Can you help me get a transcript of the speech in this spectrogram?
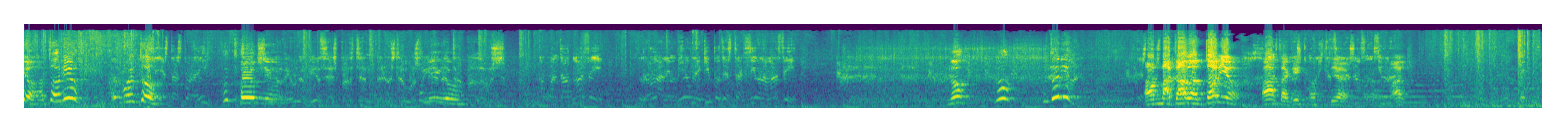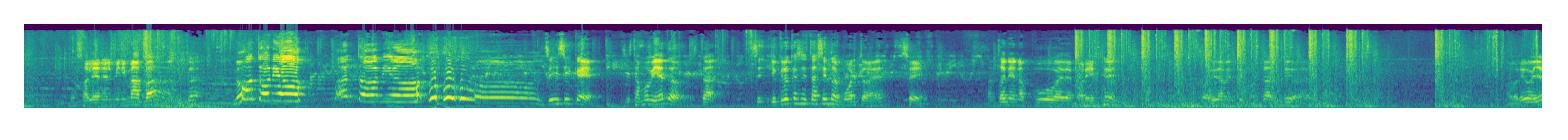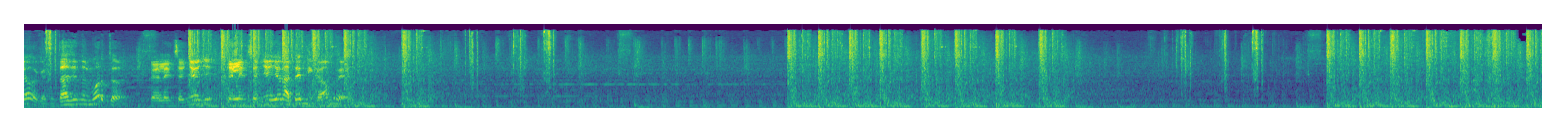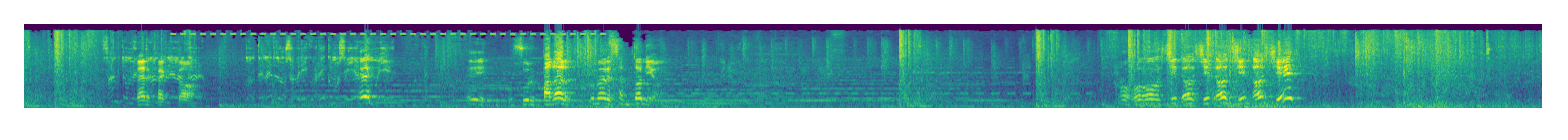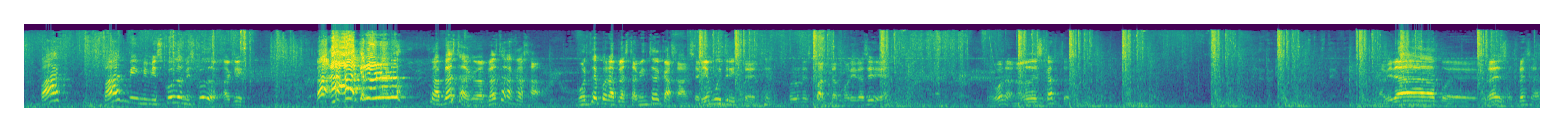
¡Antonio! ¡Antonio! ¡Has vuelto! ¿Estás por ahí? ¡Antonio! de una pieza Spartan, pero estamos bien Amigo. atrapados. Aguantad, Murphy. Roland, envía un equipo de extracción a Murphy. ¡No! ¡No! ¡Antonio! ¡Han matado a Antonio! ¡Ah, hasta aquí! ¡Hostia! mal. No salía en el minimapa. ¡No, Antonio! ¡Antonio! Sí, sí que se está moviendo. Está... yo creo que se está haciendo el muerto, ¿eh? Sí. Antonio no puede morir. Jodidamente inmortal, tío, ¿eh? No. Lo digo yo, que se está haciendo el muerto. Que le enseñé que le enseñé yo la técnica, hombre. Perfecto. averiguaré cómo se llama Eh. ¡Ey! ¡Usurpador! ¡Tú no eres Antonio! ¡Oh, oh, oh! ¡Shit! ¡Oh, shit! ¡Oh, shit! ¡Oh, shit! ¡Fuck! ¡Fuck! Mi, mi, mi escudo, mi escudo. Aquí. ¡Ah, ah, ah! ¡Que no, no, no! ¡Que me aplasta! ¡Que me aplasta la caja! Muerte por aplastamiento de caja. Sería muy triste por un Spartan morir así, ¿eh? Pero bueno, no lo descarto. La vida, pues, trae sorpresas.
